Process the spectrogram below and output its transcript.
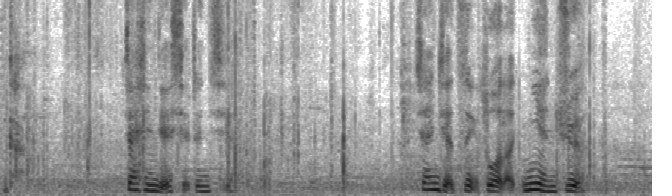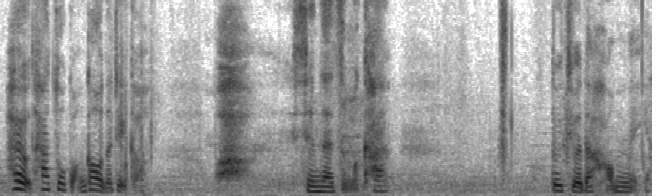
你看，嘉欣姐写真集，嘉欣姐自己做的面具，还有她做广告的这个，哇，现在怎么看都觉得好美呀、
